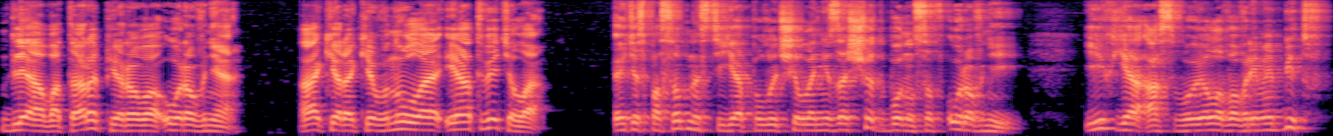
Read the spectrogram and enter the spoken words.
для аватара первого уровня. Акера кивнула и ответила. «Эти способности я получила не за счет бонусов уровней. Их я освоила во время битв,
